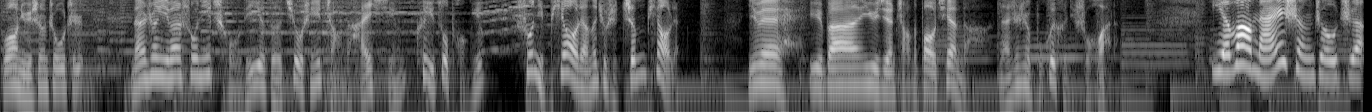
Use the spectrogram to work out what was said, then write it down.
望女生周知，男生一般说你丑的意思就是你长得还行，可以做朋友；说你漂亮那就是真漂亮。因为一般遇见长得抱歉的男生是不会和你说话的。也望男生周知，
